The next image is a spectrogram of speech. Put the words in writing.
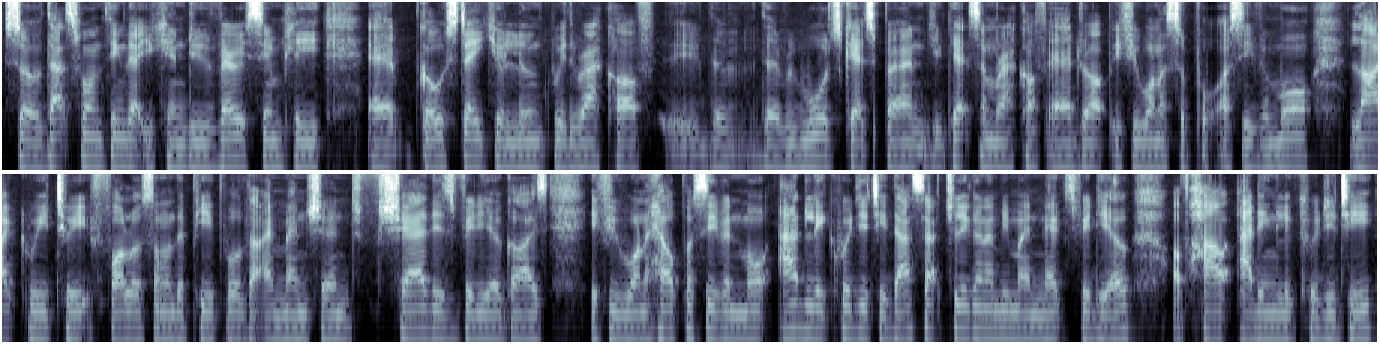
So that's one thing that you can do very simply. Uh, go stake your link with Rakoff. Uh, the the rewards gets burned. You get some Rakoff airdrop. If you want to support us even more, like, retweet, follow some of the people that I mentioned. Share this video, guys. If you want to help us even more, add liquidity. That's actually going to be my next video of how adding liquidity liquidity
